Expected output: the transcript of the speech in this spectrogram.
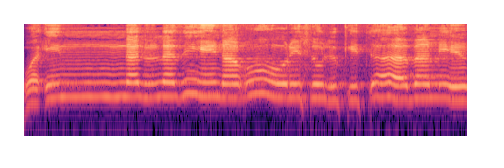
وان الذين اورثوا الكتاب من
